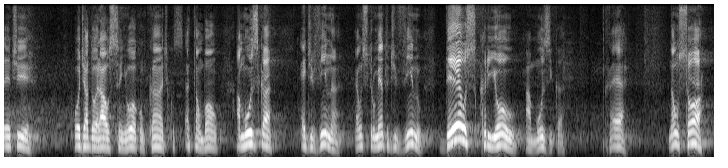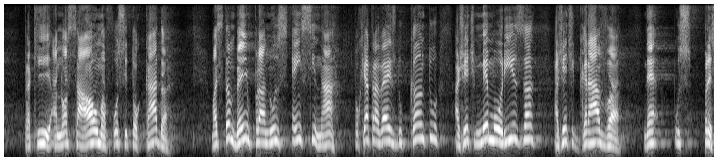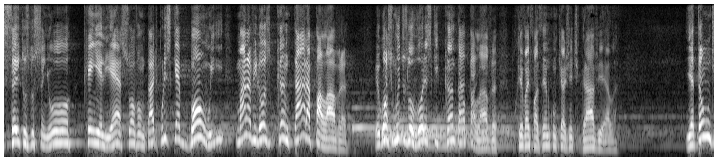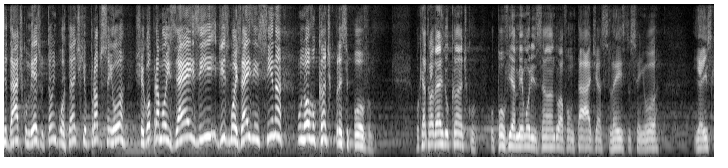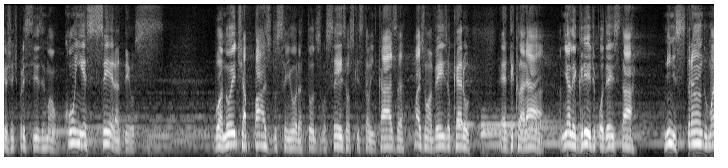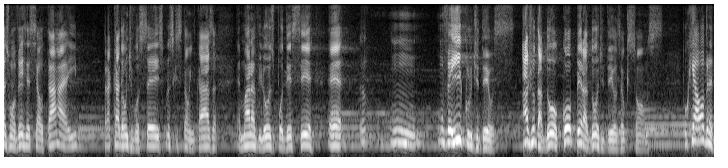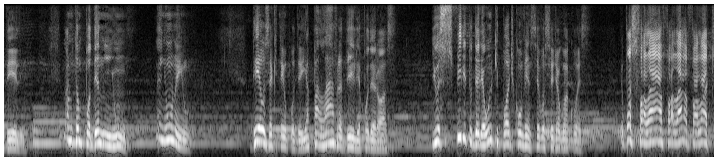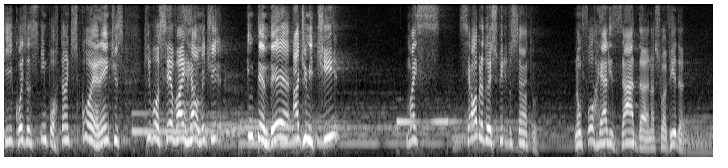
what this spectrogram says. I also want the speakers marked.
Speaker 1: A gente pôde adorar o Senhor com cânticos, é tão bom. A música é divina, é um instrumento divino. Deus criou a música. É, não só para que a nossa alma fosse tocada, mas também para nos ensinar, porque através do canto a gente memoriza, a gente grava, né, os preceitos do Senhor, quem Ele é, Sua vontade. Por isso que é bom e maravilhoso cantar a palavra. Eu gosto muito dos louvores que canta a palavra, porque vai fazendo com que a gente grave ela. E é tão didático mesmo, tão importante, que o próprio Senhor chegou para Moisés e diz: Moisés ensina um novo cântico para esse povo. Porque através do cântico, o povo ia memorizando a vontade, as leis do Senhor. E é isso que a gente precisa, irmão, conhecer a Deus. Boa noite, a paz do Senhor a todos vocês, aos que estão em casa. Mais uma vez eu quero é, declarar a minha alegria de poder estar ministrando mais uma vez nesse altar e para cada um de vocês, para os que estão em casa. É maravilhoso poder ser é, um, um veículo de Deus, ajudador, cooperador de Deus é o que somos, porque a obra é dele. Nós não estamos podendo nenhum, nenhum, nenhum. Deus é que tem o poder e a palavra dele é poderosa. E o espírito dele é o único que pode convencer você de alguma coisa. Eu posso falar, falar, falar aqui coisas importantes, coerentes, que você vai realmente entender, admitir, mas se a obra do Espírito Santo não for realizada na sua vida,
